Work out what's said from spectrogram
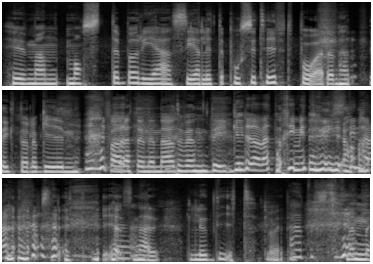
hur man måste börja se lite positivt på den här teknologin för att den är nödvändig. Du har varit primitivist Ja, innan. Ja, sån här luddit. Men,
